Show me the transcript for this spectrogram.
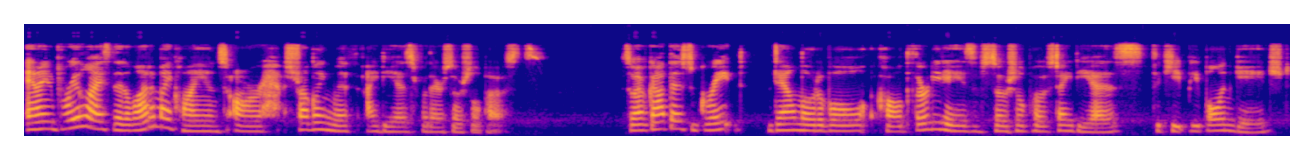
And I've realized that a lot of my clients are struggling with ideas for their social posts. So I've got this great downloadable called 30 Days of Social Post Ideas to keep people engaged.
